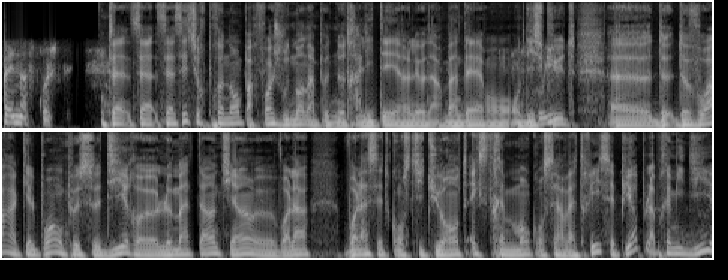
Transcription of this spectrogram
peine à se projeter. C'est assez surprenant parfois, je vous demande un peu de neutralité, hein, Léonard Binder, on, on discute, oui. euh, de, de, voir à quel point on peut se dire euh, le matin, tiens, euh, voilà, voilà cette constituante extrêmement conservatrice, et puis hop, l'après-midi,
